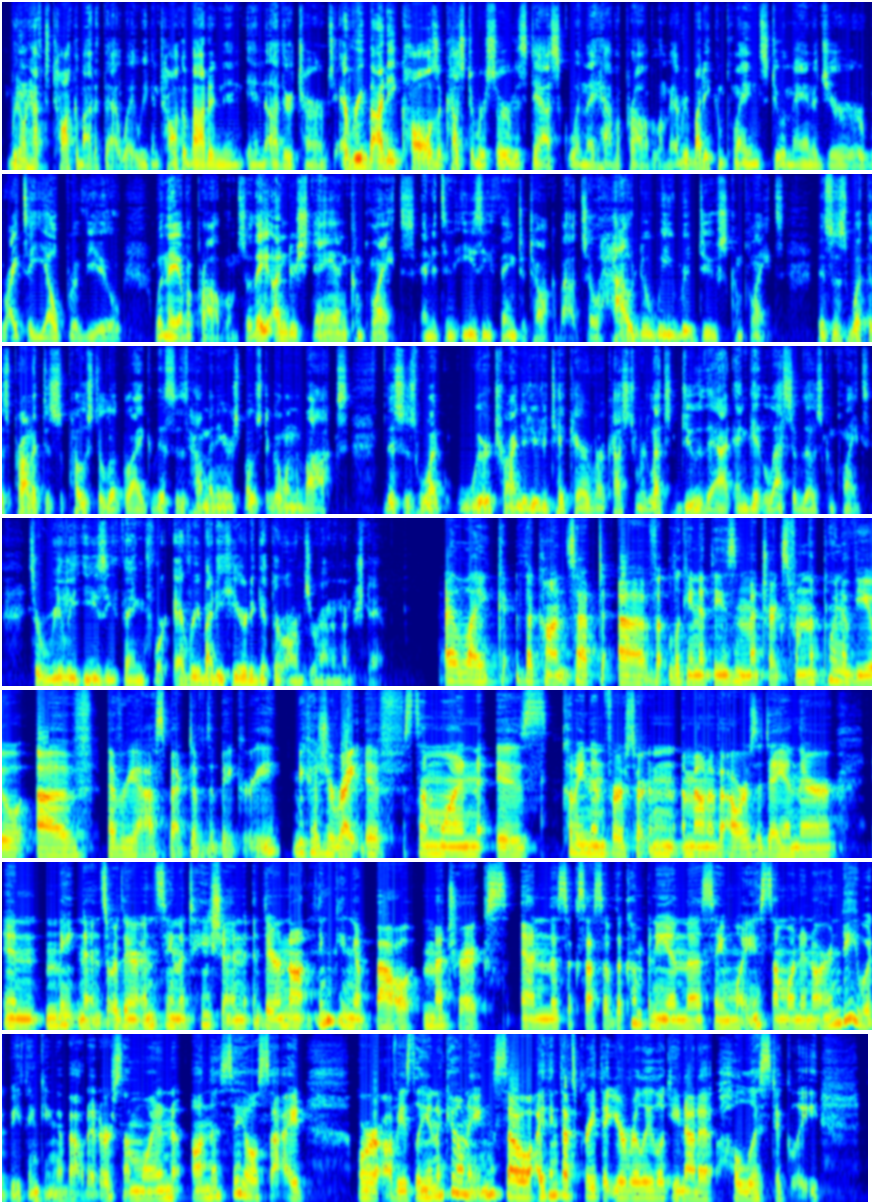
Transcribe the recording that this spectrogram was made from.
we don't have to talk about it that way. We can talk about it in, in other terms. Everybody calls a customer service desk when they have a problem. Everybody complains to a manager or writes a Yelp review when they have a problem. So they understand complaints and it's an easy thing to talk about. So, how do we reduce complaints? This is what this product is supposed to look like. This is how many are supposed to go in the box. This is what we're trying to do to take care of our customer. Let's do that and get less of those complaints. It's a really easy thing for everybody here to get their arms around and understand. I like the concept of looking at these metrics from the point of view of every aspect of the bakery because you're right. If someone is coming in for a certain amount of hours a day and they're in maintenance or they're in sanitation they're not thinking about metrics and the success of the company in the same way someone in r&d would be thinking about it or someone on the sales side or obviously in accounting. So i think that's great that you're really looking at it holistically.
